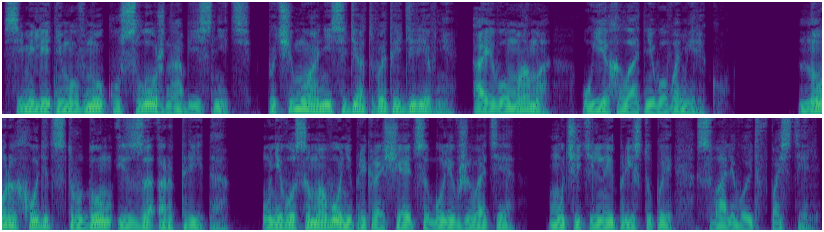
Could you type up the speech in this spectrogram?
Семилетнему внуку сложно объяснить, почему они сидят в этой деревне, а его мама уехала от него в Америку. Нора ходит с трудом из-за артрита. У него самого не прекращаются боли в животе, мучительные приступы сваливают в постель.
